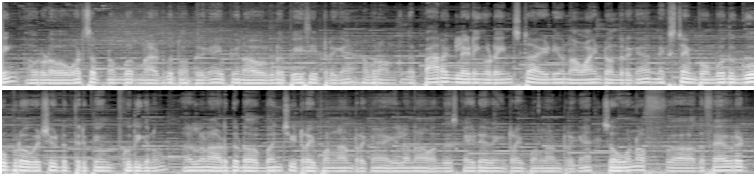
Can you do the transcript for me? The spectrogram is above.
thing அவரோட வாட்ஸ்அப் நம்பர் நான் எடுத்துகிட்டு வந்திருக்கேன். இப்போயும் நான் அவர் கூட பேசிகிட்டு இருக்கேன் அப்புறம் அந்த பேராகிளைடிங்கோட இன்ஸ்டா ஐடியும் நான் வாங்கிட்டு வந்திருக்கேன். நெக்ஸ்ட் டைம் போகும்போது கோப்ரோ வச்சுக்கிட்டு திருப்பியும் குதிக்கணும். இல்லைனா அடுத்த பஞ்சி ட்ரை பண்ணலான்னு இருக்கேன் இல்லைனா வந்து ஸ்கை டைவிங் ட்ரை பண்ணலான்னு இருக்கேன் so one of the favourite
